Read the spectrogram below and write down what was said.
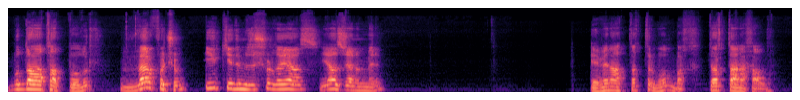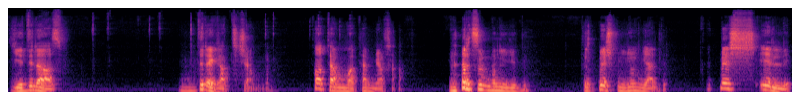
Bu daha tatlı olur. Ver koçum. İlk yedimizi şurada yaz. Yaz canım benim. E beni atlattırma oğlum bak. 4 tane kaldı. 7 lazım. Direkt atacağım bunu. Totem motem yok abi. Versin bunu gibi. 45 milyon geldi. 45 50.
